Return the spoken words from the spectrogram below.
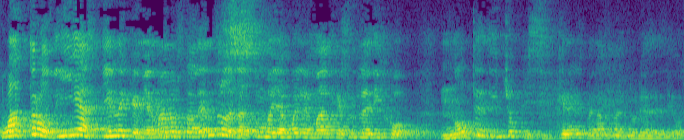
cuatro días tiene que mi hermano está dentro de la tumba y ya huele mal. Jesús le dijo, ¿no te he dicho que si crees verás la gloria de Dios?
